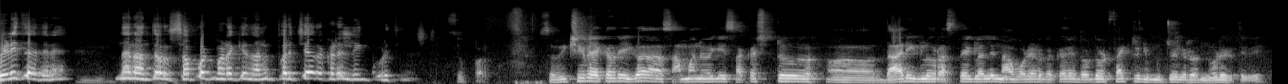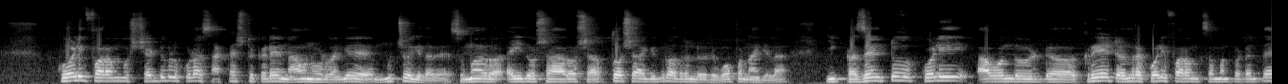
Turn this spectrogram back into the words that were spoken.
ಬೆಳೀತಾ ಇದ್ದಾರೆ. ನಾನು ಅಂಥವ್ರಿಗೆ ಸಪೋರ್ಟ್ ಮಾಡೋಕ್ಕೆ ನನಗೆ ಪರಿಚಯ ಇರೋ ಕಡೆ ಲಿಂಕ್ ಕೊಡ್ತೀನಿ ಅಷ್ಟೇ. ಸೂಪರ್ ಸೊ ವೀಕ್ಷಕರೇ, ಯಾಕಂದರೆ ಈಗ ಸಾಮಾನ್ಯವಾಗಿ ಸಾಕಷ್ಟು ದಾರಿಗಳು, ರಸ್ತೆಗಳಲ್ಲಿ ನಾವು ಓಡಾಡಬೇಕಾದ್ರೆ ದೊಡ್ಡ ದೊಡ್ಡ ಫ್ಯಾಕ್ಟ್ರಿಗಳು ಮುಚ್ಚೋಗಿರೋದು ನೋಡಿರ್ತೀವಿ. ಕೋಳಿ ಫಾರಮ್ ಶೆಡ್ಗಳು ಕೂಡ ಸಾಕಷ್ಟು ಕಡೆ ನಾವು ನೋಡಿದಂಗೆ ಮುಚ್ಚೋಗಿದ್ದಾವೆ ಸುಮಾರು ಐದು ವರ್ಷ, ಆರು ವರ್ಷ, ಹತ್ತು ವರ್ಷ ಆಗಿದ್ರು ಅದರಲ್ಲಿ ಓಪನ್ ಆಗಿಲ್ಲ. ಈಗ ಪ್ರೆಸೆಂಟು ಕೋಳಿ, ಆ ಒಂದು ಕ್ರಿಯೇಟ್ ಅಂದರೆ ಕೋಳಿ ಫಾರಮ್ಗೆ ಸಂಬಂಧಪಟ್ಟಂತೆ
